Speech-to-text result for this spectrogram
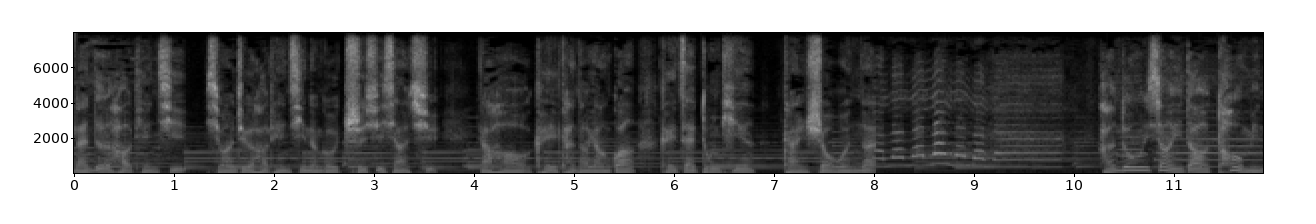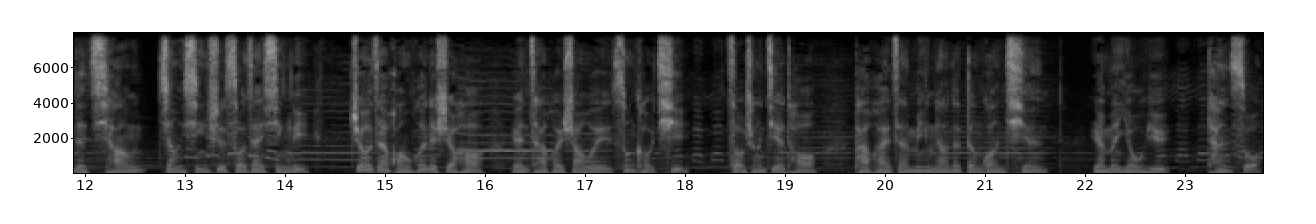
难得的好天气，希望这个好天气能够持续下去，然后可以看到阳光，可以在冬天感受温暖。寒冬像一道透明的墙，将心事锁在心里。只有在黄昏的时候，人才会稍微松口气，走上街头，徘徊在明亮的灯光前。人们犹豫、探索，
